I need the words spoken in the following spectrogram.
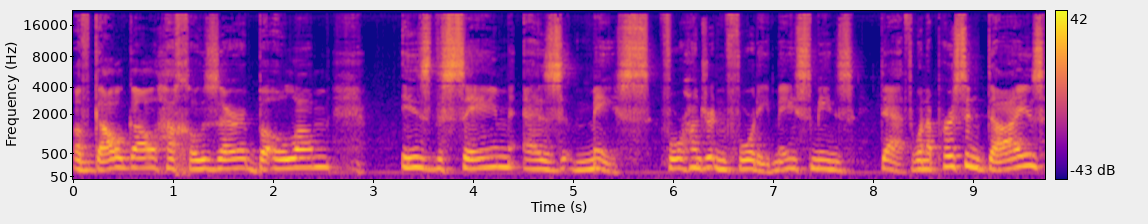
of galgal hachozer ba'olam, is the same as mace, 440. Mace means death. When a person dies,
